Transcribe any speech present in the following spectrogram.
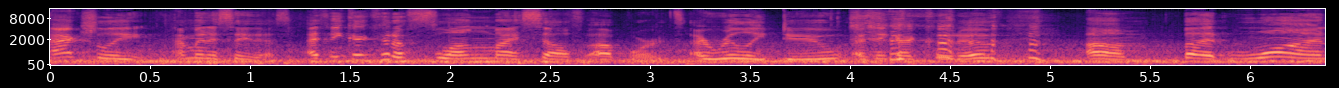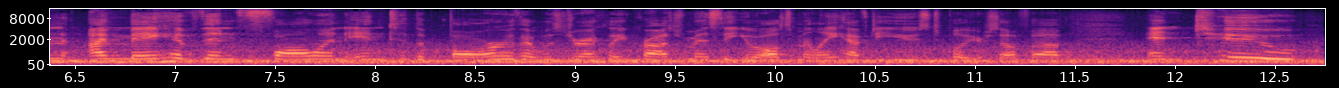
actually, I'm going to say this. I think I could have flung myself upwards. I really do. I think I could have. um, but one, I may have then fallen into the bar that was directly across from us that you ultimately have to use to pull yourself up. And two,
